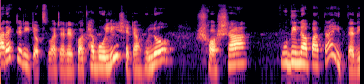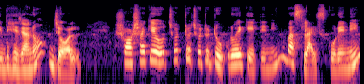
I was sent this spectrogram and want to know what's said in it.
আর একটা ডিটক্স ওয়াটারের কথা বলি, সেটা হলো শশা, পুদিনা পাতা ইত্যাদি ভেজানো জল। শশাকেও ছোট্ট ছোট টুকরোয় কেটে নিন বা স্লাইস করে নিন।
